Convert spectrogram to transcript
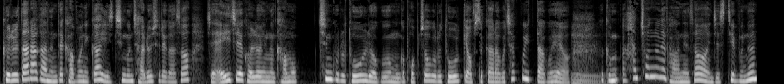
그를 따라가는데 가보니까 이 친구는 자료실에 가서 이제 에이즈에 걸려 있는 감옥 친구를 도우려고 뭔가 법적으로 도울 게 없을까라고 찾고 있다고 해요. 음. 그 한 첫눈에 반해서 이제 스티브는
